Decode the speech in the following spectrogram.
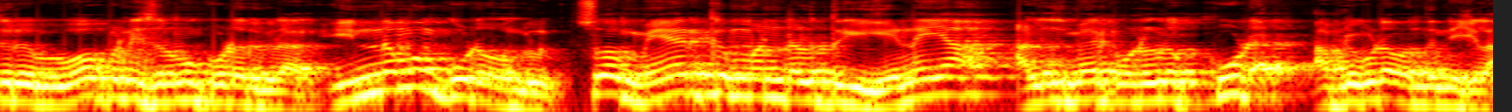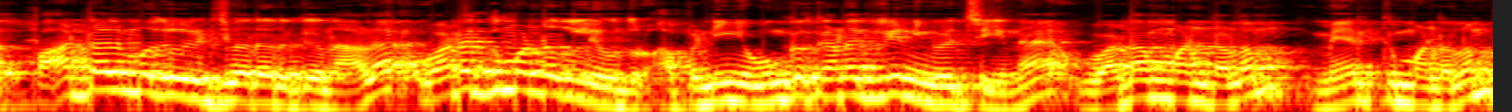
திரு ஓ பன்னீர்செல்வமும் கூட இருக்கிறாங்க. இன்னமும் கூட உங்களுக்கு. சோ மேற்கு மண்டலத்துக்கு இணையா அல்லது மேற்கு மண்டலத்தில் கூட அப்படி கூட வந்து நிக்கலாம். பாட்டாளி மக்கள் கட்சி வேற இருக்கிறதுனால வடக்கு மண்டலத்துல வந்துடும் அப்ப நீங்க உங்க கணக்கு நீங்க வச்சீங்கன்னா வட மண்டலம் மேற்கு மண்டலம்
